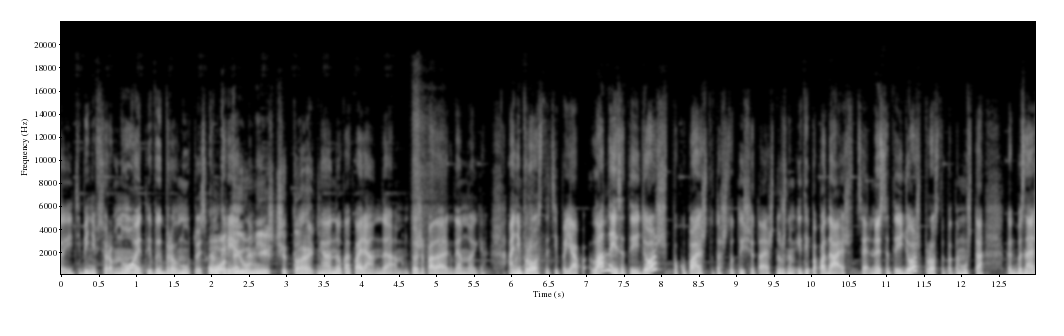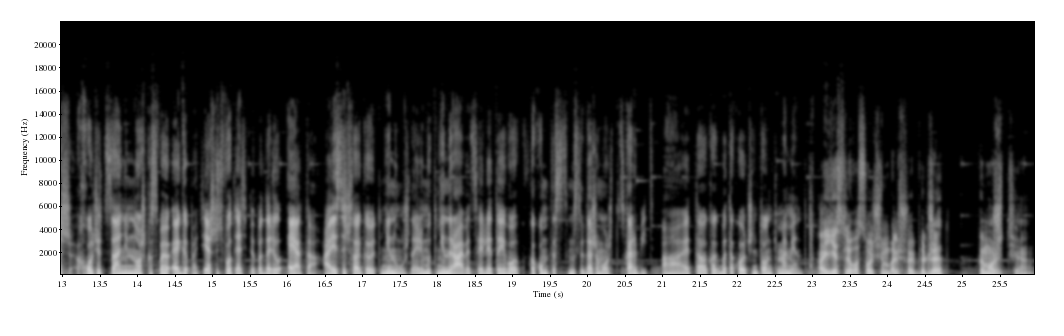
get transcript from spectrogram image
и тебе не все равно, и ты выбрал, ну, то есть конкретно. О, ты умеешь читать. А, ну, как вариант, да. Тоже подарок для многих. А не просто, типа, я... Ладно, если ты идешь, покупаешь что-то, что ты считаешь нужным, и ты попадаешь в цель. Но если ты идешь просто потому, что, как бы, знаешь, хочется немножко свое эго потешить, вот я тебе подарил это. А если человек говорит, не нужно, или ему это не нравится, или это его в каком-то смысле даже может может оскорбить. А это как бы такой очень тонкий момент. А если у вас очень большой бюджет, вы можете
